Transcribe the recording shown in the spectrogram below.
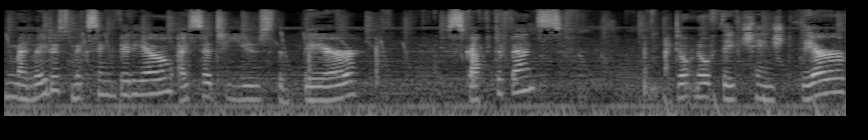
in my latest mixing video, I said to use the Behr Scuff Defense. I don't know if they've changed their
